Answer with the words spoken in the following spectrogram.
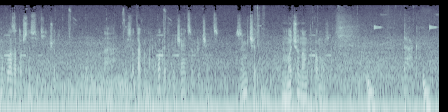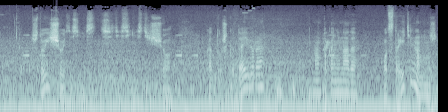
Ну, глаза точно светить, что-то. есть вот так он работает, включается, включается. Замечательно. Ночью нам-то поможет. Так. Что еще здесь есть? Здесь есть еще катушка дайвера. Нам пока не надо. Вот строитель нам нужен.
